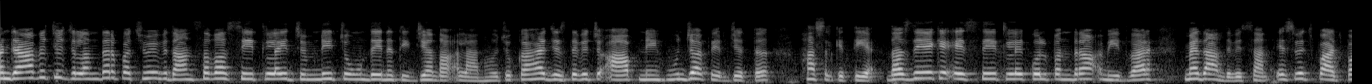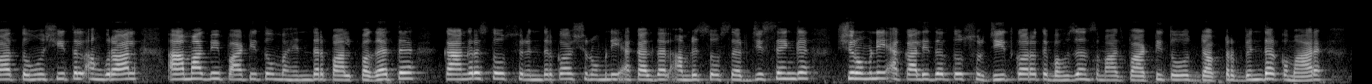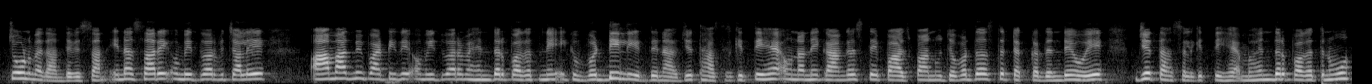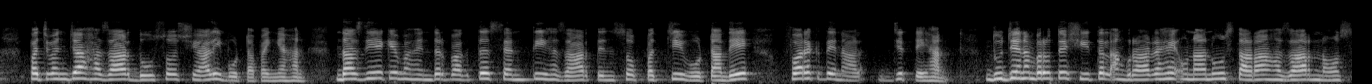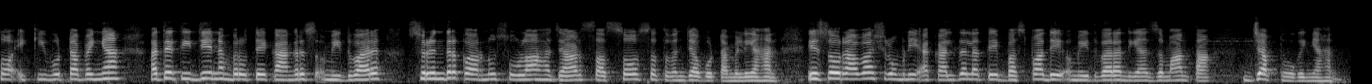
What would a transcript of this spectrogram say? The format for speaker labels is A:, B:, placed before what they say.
A: ਪੰਜਾਬ ਵਿੱਚ ਜਲੰਧਰ ਪੱਛਮੀ ਵਿਧਾਨ ਸਭਾ ਸੀਟ ਲਈ ਜਿਮਨੀ ਚੋਣ ਦੇ ਨਤੀਜਿਆਂ ਦਾ ਐਲਾਨ ਹੋ ਚੁੱਕਾ ਹੈ, ਜਿਸ ਦੇ ਵਿੱਚ ਆਪ ਨੇ ਹੁੰਜਾ ਫਿਰ ਜਿੱਤ ਹਾਸਲ ਕੀਤੀ ਹੈ। ਦੱਸ ਦਈਏ ਕਿ ਇਸ ਸੀਟ ਲਈ ਕੁੱਲ 15 ਉਮੀਦਵਾਰ ਮੈਦਾਨ ਦੇ ਵਿੱਚ ਸਨ। ਇਸ ਵਿੱਚ ਭਾਜਪਾ ਤੋਂ ਸ਼ੀਤਲ ਅੰਗੁਰਾਲ, ਆਮ ਆਦਮੀ ਪਾਰਟੀ ਤੋਂ ਮਹਿੰਦਰਪਾਲ ਭਗਤ, ਕਾਂਗਰਸ ਤੋਂ ਸੁਰਿੰਦਰ ਕੌਰ, ਸ਼੍ਰੋਮਣੀ ਅਕਾਲੀ ਦਲ ਅੰਮ੍ਰਿਤ ਤੋਂ ਸਰਜੀਤ ਸਿੰਘ, ਸ਼੍ਰੋਮਣੀ ਅਕਾਲੀ ਦਲ ਤੋਂ ਸੁਰਜੀਤ ਕੌਰ ਅਤੇ ਬਹੁਜਨ ਸਮਾਜ ਪਾਰਟੀ ਤੋਂ ਡਾਕਟਰ ਬਿੰਦਰ ਕੁਮਾਰ ਚੋਣ ਮੈਦਾਨ ਦੇ ਵਿੱਚ ਸਨ। ਇਹਨਾਂ ਸਾਰੇ ਉਮੀਦਵਾਰ ਵਿਚਾਲੇ ਆਮ ਆਦਮੀ ਪਾਰਟੀ ਦੇ ਉਮੀਦਵਾਰ ਮਹਿੰਦਰ ਭਗਤ ਨੇ ਇੱਕ ਵੱਡੀ ਲੀਡ ਦੇ ਨਾਲ ਜਿੱਤ ਹਾਸਲ ਕੀਤੀ ਹੈ। ਉਹਨਾਂ ਨੇ ਕਾਂਗਰਸ ਤੇ ਭਾਜਪਾ ਨੂੰ ਜ਼ਬਰਦਸਤ ਟੱਕਰ ਦਿੰਦੇ ਹੋਏ ਜਿੱਤ ਹਾਸਲ ਕੀਤੀ ਹੈ। ਮਹਿੰਦਰ ਭਗਤ ਨੂੰ 55246 ਵੋਟਾਂ ਪਈਆਂ ਹਨ। ਦੱਸ ਦਈਏ ਕਿ ਮਹਿੰਦਰ ਭਗਤ 37325 ਵੋਟਾਂ ਦੇ ਫ਼ਰਕ ਦੇ ਨਾਲ ਜਿੱਤੇ ਹਨ। ਦੂਜੇ ਨੰਬਰ ਉੱਤੇ ਸ਼ੀਤਲ ਅੰਗੁਰਾਲ ਰਹੇ। ਉਹਨਾਂ ਨੂੰ 17921 ਵੋਟਾਂ ਪਈਆਂ ਅਤੇ ਤੀਜੇ ਨੰਬਰ ਉੱਤੇ ਕਾਂਗਰਸ ਉਮੀਦਵਾਰ ਸੁਰਿੰਦਰ ਕੌਰ ਨੂੰ 16757 ਵੋਟਾਂ ਮਿਲੀਆਂ ਹਨ। ਇਸ ਤੋਂ ਇਲਾਵਾ ਸ਼੍ਰੋਮਣੀ ਅਕਾਲੀ ਦਲ ਅਤੇ ਬਸਪਾ ਦੇ ਉਮੀਦਵਾਰਾਂ ਦੀਆਂ ਜ਼ਮਾਨਤਾਂ ਜ਼ਬਤ ਹੋ ਗਈਆਂ ਹਨ।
